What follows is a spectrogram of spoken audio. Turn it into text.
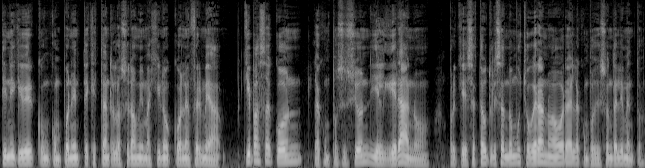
tiene que ver con componentes que están relacionados, me imagino, con la enfermedad. ¿Qué pasa con la composición y el grano porque se está utilizando mucho grano ahora en la composición de alimentos.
